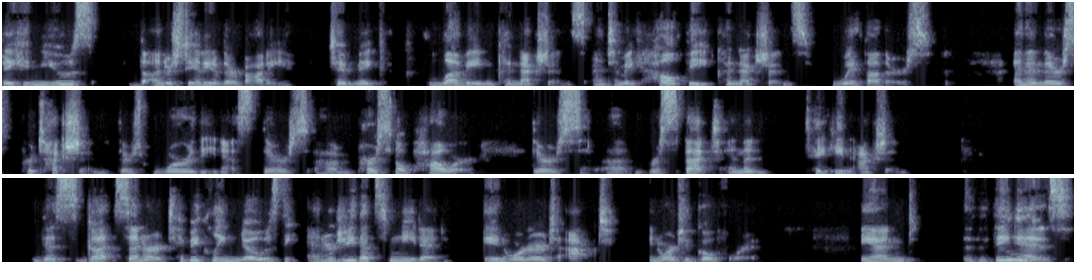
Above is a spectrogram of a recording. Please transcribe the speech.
They can use the understanding of their body to make loving connections and to make healthy connections with others. And then there's protection, there's worthiness, there's um, personal power, there's uh, respect, and then taking action. This gut center typically knows the energy that's needed in order to act, in order to go for it. And the thing is,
